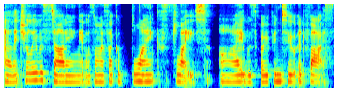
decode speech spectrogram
I literally was starting, it was almost like a blank slate. I was open to advice.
